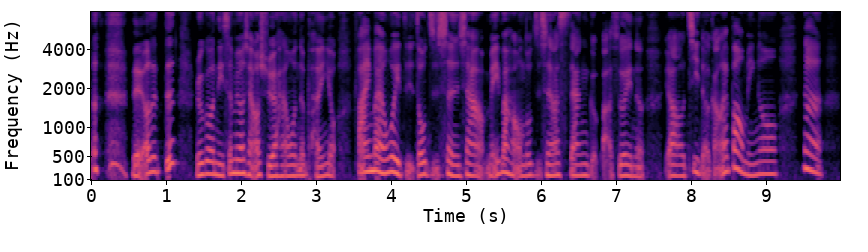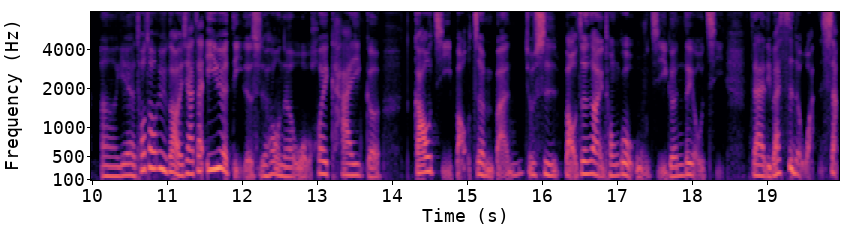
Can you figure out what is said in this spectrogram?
对，而且，如果你身边有想要学韩文的朋友，发音班的位置都只剩下每一班好像都只剩下三个吧，所以呢，要记得赶快报名哦。那呃，也偷偷预告一下，在一月底的时候呢，我会开一个。高级保证班就是保证让你通过五级跟六级，在礼拜四的晚上。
